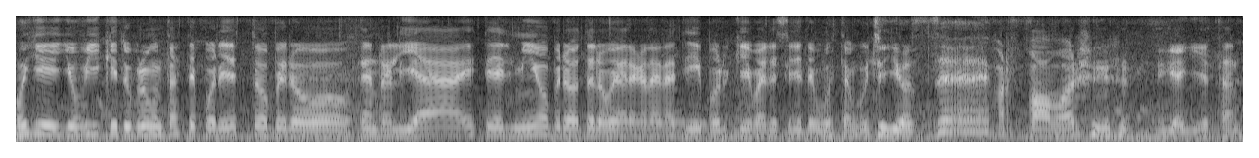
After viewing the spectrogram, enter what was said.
oye yo vi que tú preguntaste por esto, pero en realidad este es el mío, pero te lo voy a regalar a ti porque parece que te gusta mucho. Y yo, sé, por favor. y aquí están.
